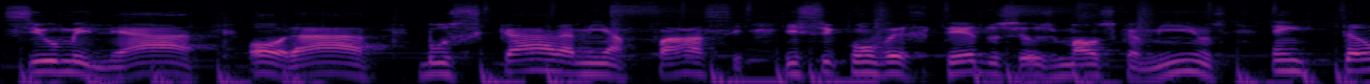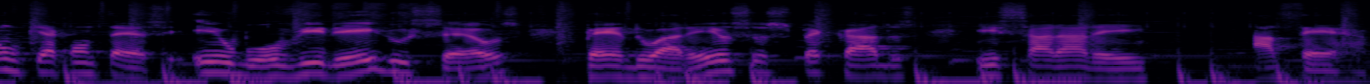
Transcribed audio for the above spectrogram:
se humilhar, orar, buscar a minha face e se converter dos seus maus caminhos, então o que acontece? Eu ouvirei dos céus, perdoarei os seus pecados e sararei a terra.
